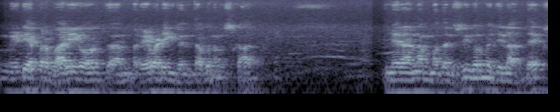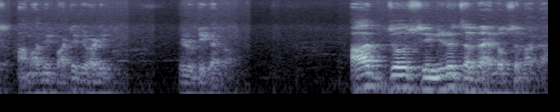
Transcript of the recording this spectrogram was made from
मीडिया प्रभारी और रेवाड़ी जनता को नमस्कार। मेरा नाम मदन सिंह और मैं जिला अध्यक्ष आम आदमी पार्टी रेवाड़ी, ड्यूटी कर रहा हूँ। आज जो सीनरियो चल रहा है लोकसभा का,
